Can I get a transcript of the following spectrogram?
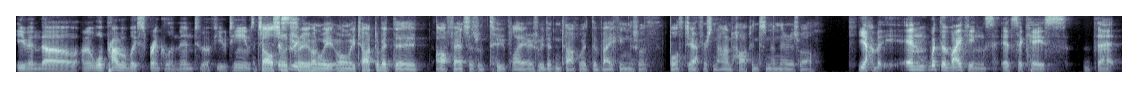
even though I mean we'll probably sprinkle him into a few teams. It's also true a, when we when we talked about the offenses with two players, we didn't talk about the Vikings with both Jefferson and Hockenson in there as well. Yeah, but and with the Vikings, it's a case that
